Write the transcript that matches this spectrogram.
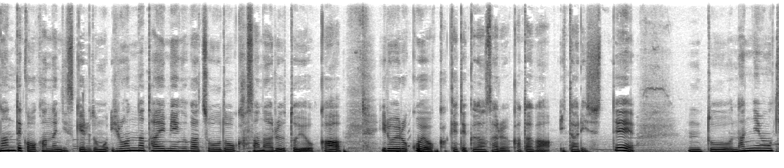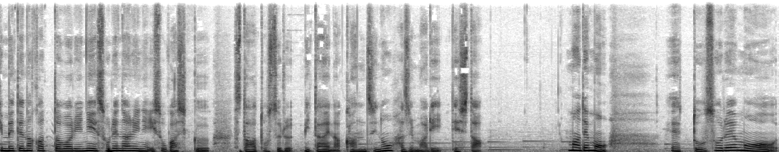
なんでかわかんないんですけれどもいろんなタイミングがちょうど重なるというかいろいろ声をかけてくださる方がいたりして、うんと、何にも決めてなかった割にそれなりに忙しくスタートするみたいな感じの始まりでした。まあでもえっとそれも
